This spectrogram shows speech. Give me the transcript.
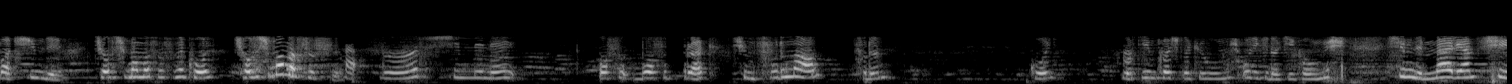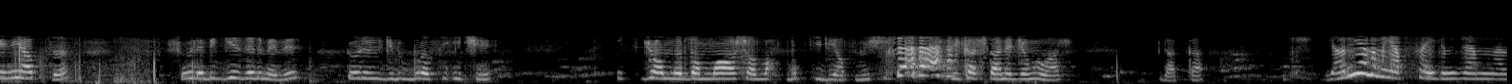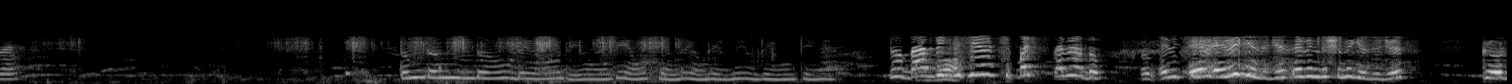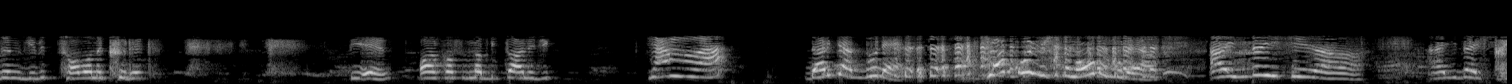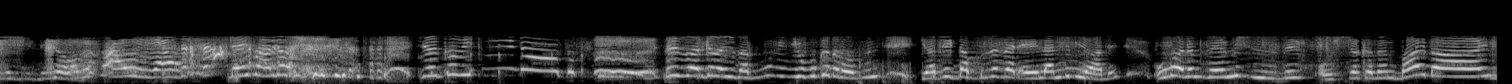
Bak şimdi çalışma masasını koy. Çalışma masası. Ha, dur. Şimdi ne? Basıp, basıp bırak. Şimdi fırını al. Fırın. Koy. Bakayım kaç dakika olmuş. 12 dakika olmuş. Şimdi Meryem şeyini yaptı. Şöyle bir gezelim evi. Gördüğünüz gibi burası içi. Camları da maşallah buk gibi yapmış. Birkaç tane camı var. Bir dakika. Yan yana mı yapsaydım camları? Dım dım dım diyor diyor diyor diyor. Dur ben bir dışarı çıkmak istemiyordum. Ev içi. Ev, evi gezeceğiz. Evin dışını gezeceğiz. Gördüğünüz gibi tavanı kırık. bir ev. Arkasında bir tanecik Cam var. derken bu ne? Cam koymuşsun oğlum buraya. Ayda işi Ayda işi. Kılavuz Neyse arkadaşlar. Çok komik? Neyse arkadaşlar bu video bu kadar olsun. Gerçekten bu sefer eğlendim yani. Umarım sevmişsinizdir. Hoşçakalın. Bay bay.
